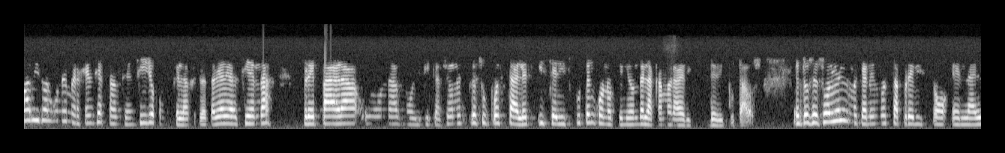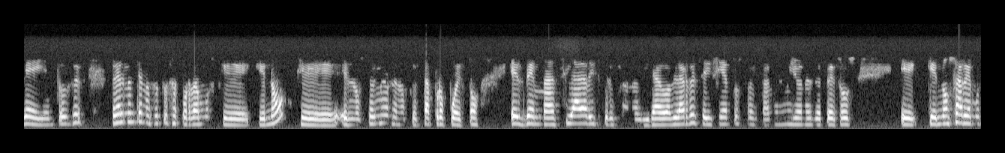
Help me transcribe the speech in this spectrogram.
ha habido alguna emergencia tan sencillo como que la Secretaría de Hacienda prepara unas modificaciones presupuestales y se discuten con opinión de la Cámara de, Diputados. Entonces, hoy el mecanismo está previsto en la ley. Entonces, realmente nosotros acordamos que, que no, que en los términos en los que está propuesto es demasiada discrecionalidad. Hablar de 630 mil millones de pesos eh, que no sabemos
